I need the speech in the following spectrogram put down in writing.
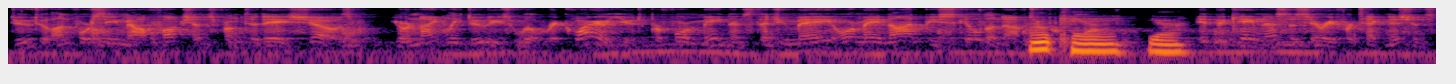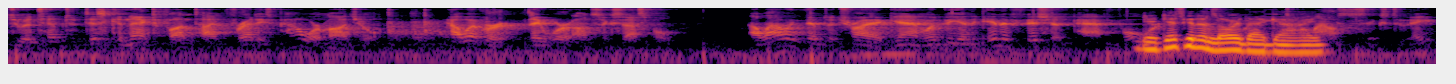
Due to unforeseen malfunctions from today's shows, your nightly duties will require you to perform maintenance that you may or may not be skilled enough to perform. okay, yeah. It became necessary for technicians to attempt to disconnect Funtime Freddy's power module. However, they were unsuccessful. Allowing them to try again would be an inefficient path forward. Yeah, just gonna lower that, guy. six to eight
